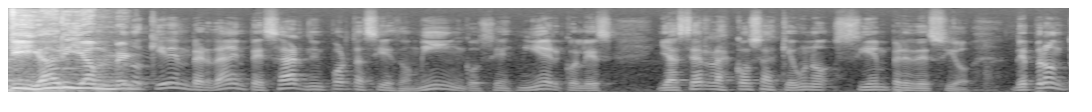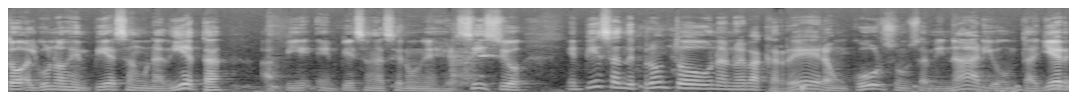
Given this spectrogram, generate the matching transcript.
Diariamente. Uno quiere en verdad empezar, no importa si es domingo, si es miércoles, y hacer las cosas que uno siempre deseó. De pronto, algunos empiezan una dieta, empiezan a hacer un ejercicio, empiezan de pronto una nueva carrera, un curso, un seminario, un taller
